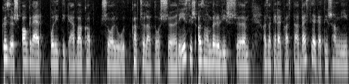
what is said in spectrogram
közös agrárpolitikával kapcsoló, kapcsolatos rész, és azon belül is az a kerekasztal beszélgetés, ami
